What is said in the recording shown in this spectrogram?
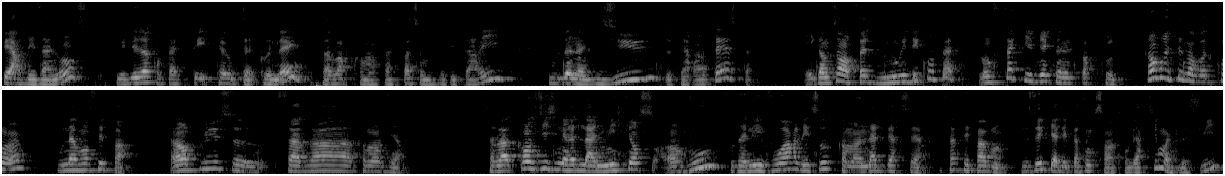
faire des annonces, vous pouvez déjà contacter tel ou tel collègue pour savoir comment ça se passe au niveau des tarifs, qui vous donne un visu, de faire un test, et comme ça en fait vous nouez des contacts. Donc c'est ça qui est bien avec le networking. Quand vous restez dans votre coin, vous n'avancez pas. En plus, euh, ça va, comment dire, ça va, quand je dis générer de la méfiance en vous, vous allez voir les autres comme un adversaire. Et ça, c'est pas bon. Je sais qu'il y a des personnes qui sont introverties, moi je le suis.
